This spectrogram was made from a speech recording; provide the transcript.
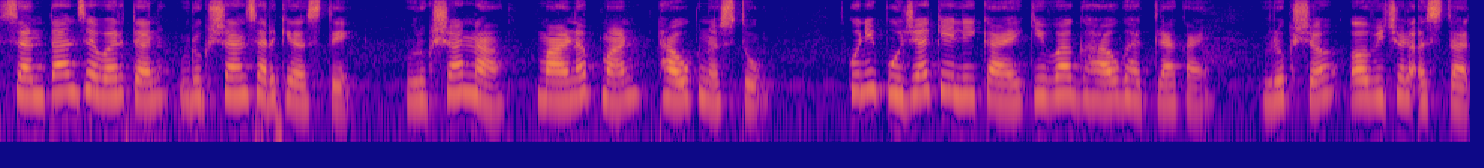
संतांचे वर्तन वृक्षांसारखे असते. वृक्षांना मानपमान ठाऊक नसतो. कुणी पूजा केली काय किंवा घाव घातला काय वृक्ष अविचळ असतात.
